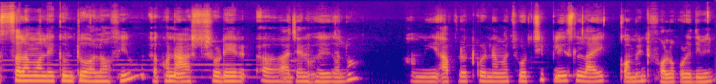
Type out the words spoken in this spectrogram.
আসসালামু আলাইকুম টু অল অফ ইউ এখন আসরের আজান হয়ে গেল। আমি আপলোড করে নামাজ পড়ছি প্লিজ লাইক কমেন্ট ফলো করে দিবেন।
